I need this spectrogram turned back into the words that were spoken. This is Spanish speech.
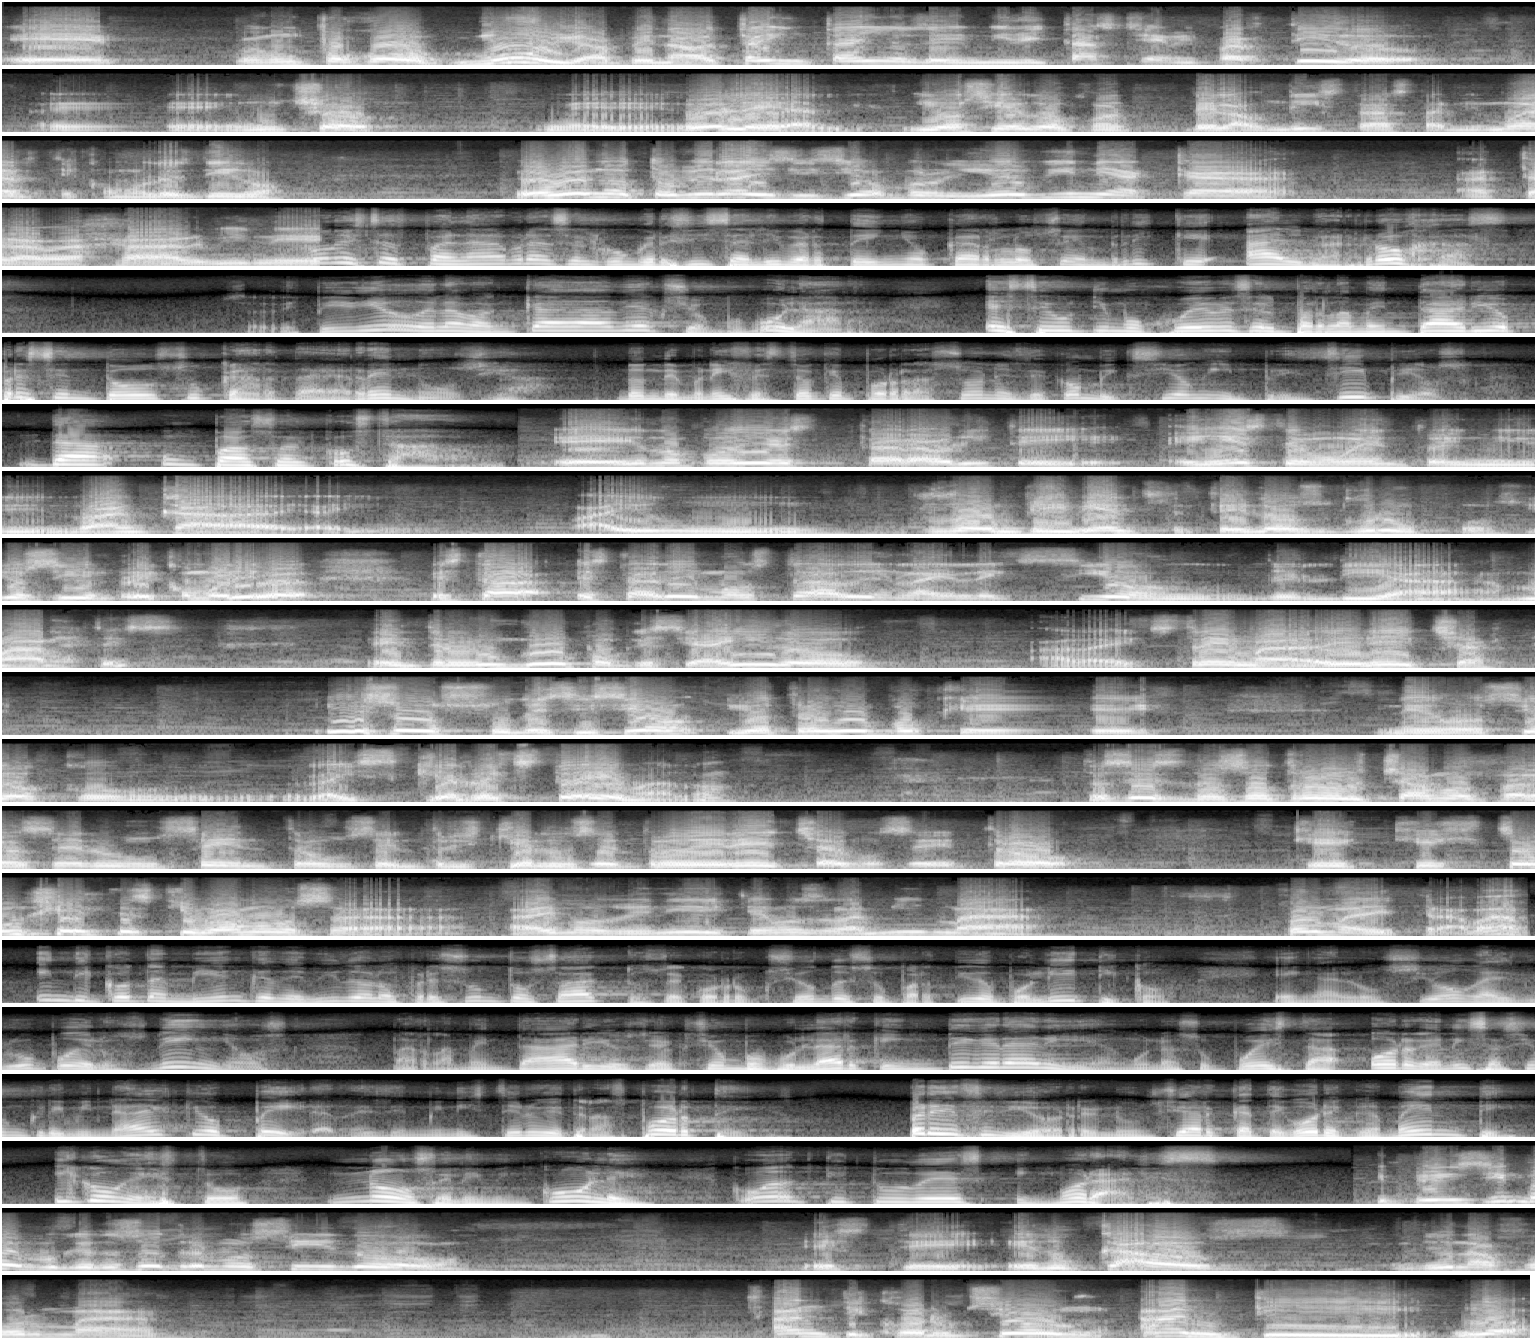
eh, un poco muy apenado, 30 años de militancia en mi partido, eh, eh, mucho me duele, al, yo ciego de la ondista hasta mi muerte, como les digo. Pero bueno, tomé la decisión porque yo vine acá a trabajar, vine... Con estas palabras, el congresista liberteño Carlos Enrique Alba Rojas se despidió de la bancada de Acción Popular. Este último jueves el parlamentario presentó su carta de renuncia, donde manifestó que por razones de convicción y principios da un paso al costado. Eh, yo no podía estar ahorita en este momento en mi bancada, hay, hay un rompimiento entre dos grupos. Yo siempre, como digo, está, está demostrado en la elección del día martes entre un grupo que se ha ido a la extrema derecha y es su decisión y otro grupo que eh, negoció con la izquierda extrema, ¿no? Entonces nosotros luchamos para hacer un centro, un centro izquierdo, un centro derecha, un centro que, que son gentes que vamos a, a hemos venido y tenemos la misma forma de trabajo. Indicó también que debido a los presuntos actos de corrupción de su partido político, en alusión al grupo de los niños, parlamentarios de Acción Popular que integrarían una supuesta organización criminal que opera desde el Ministerio de Transporte, prefirió renunciar categóricamente y con esto no se le vincule con actitudes inmorales. En principio porque nosotros hemos sido este, educados de una forma anticorrupción, anti, no,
